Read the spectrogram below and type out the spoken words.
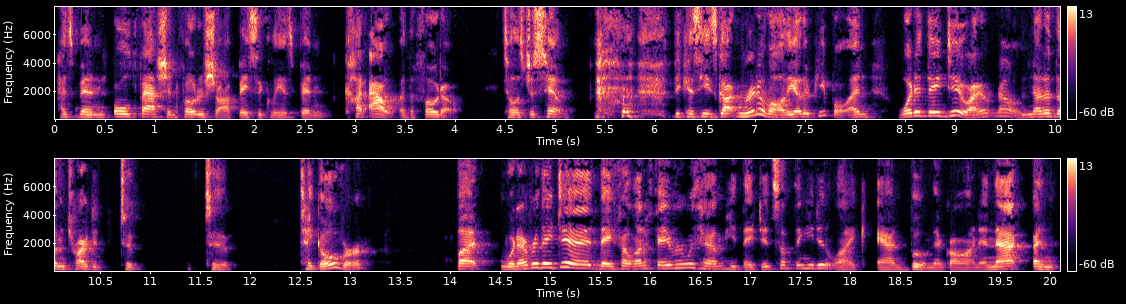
has been old fashioned Photoshop basically has been cut out of the photo till it's just him. because he's gotten rid of all the other people. And what did they do? I don't know. None of them tried to to, to take over. But whatever they did, they fell out of favor with him. He, they did something he didn't like, and boom, they're gone. And that, and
